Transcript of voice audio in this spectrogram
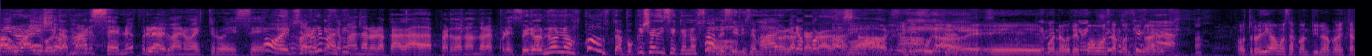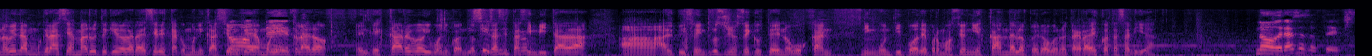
rompieron algo de ellos, amor. Marce, no es problema Claro. nuestro ese. No, el Ellos son los problema que es de- mandaron la cagada, perdonando la expresión. Pero no nos consta, porque ella dice que no sabe No. si les Ay, mandaron la pero por cagada. favor, sí. Escuchen, Sabes. eh, Dime bueno, después vamos a continuar. Otro día vamos a continuar con esta novela. Gracias, Maru. Te quiero agradecer esta comunicación. No, Queda muy en claro el descargo. Y bueno, cuando Sí, quieras sí, estás invitada a- al piso de intrusos. Yo sé que ustedes no buscan ningún tipo de promoción ni escándalo, pero bueno, te agradezco esta salida. No, gracias a ustedes.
